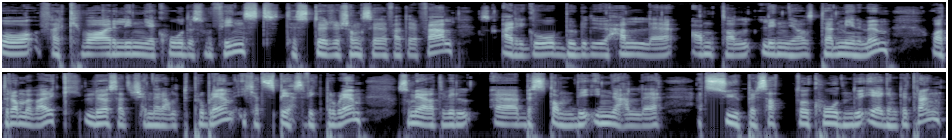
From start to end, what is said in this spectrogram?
og for hver linje kode som finnes, til større sjanse er det for at det er feil, ergo burde du helle antall linjer til et minimum, og at rammeverk løser et generelt problem, ikke et spesifikt problem, som gjør at det vil eh, bestandig inneholde et supersett av koden du egentlig trenger.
